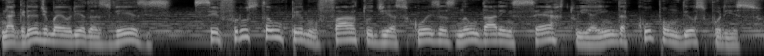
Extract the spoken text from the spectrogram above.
Na grande maioria das vezes, se frustram pelo fato de as coisas não darem certo e ainda culpam Deus por isso.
